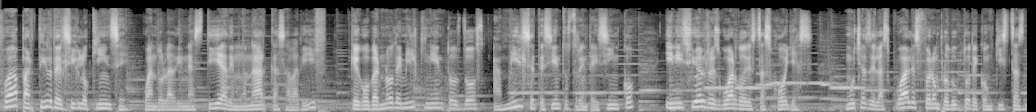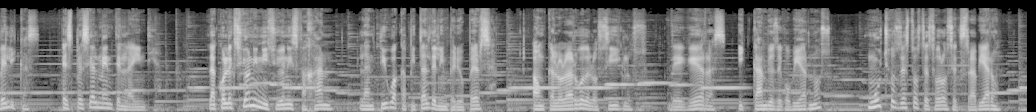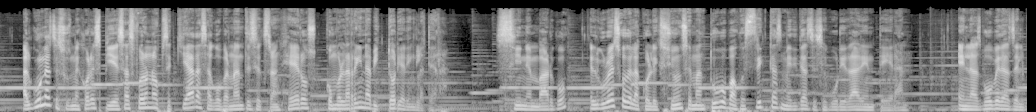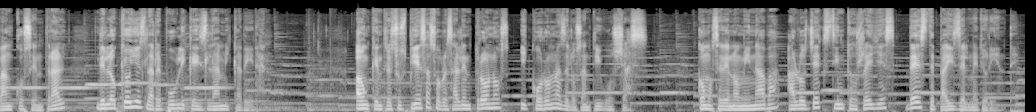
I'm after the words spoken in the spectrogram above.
Fue a partir del siglo XV cuando la dinastía de monarcas Abadif, que gobernó de 1502 a 1735, inició el resguardo de estas joyas, muchas de las cuales fueron producto de conquistas bélicas, especialmente en la India. La colección inició en Isfahán, la antigua capital del imperio persa, aunque a lo largo de los siglos, de guerras y cambios de gobiernos, muchos de estos tesoros se extraviaron algunas de sus mejores piezas fueron obsequiadas a gobernantes extranjeros como la reina Victoria de Inglaterra. Sin embargo, el grueso de la colección se mantuvo bajo estrictas medidas de seguridad en Teherán, en las bóvedas del Banco Central de lo que hoy es la República Islámica de Irán. Aunque entre sus piezas sobresalen tronos y coronas de los antiguos shahs, como se denominaba a los ya extintos reyes de este país del Medio Oriente.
